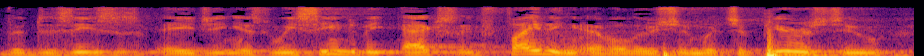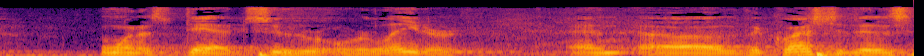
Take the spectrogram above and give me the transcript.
the diseases of aging is we seem to be actually fighting evolution, which appears to want us dead sooner or later. And uh, the question is,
